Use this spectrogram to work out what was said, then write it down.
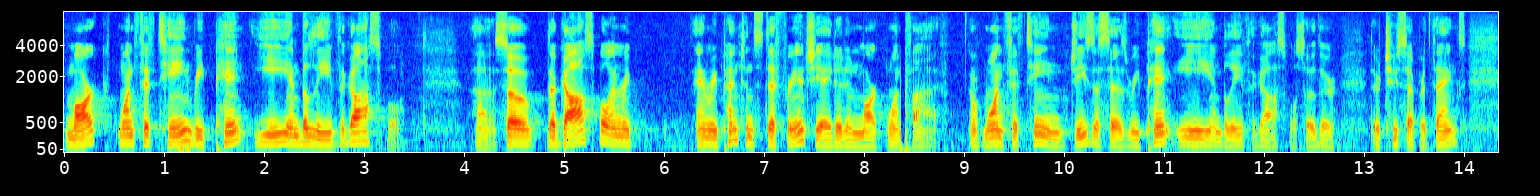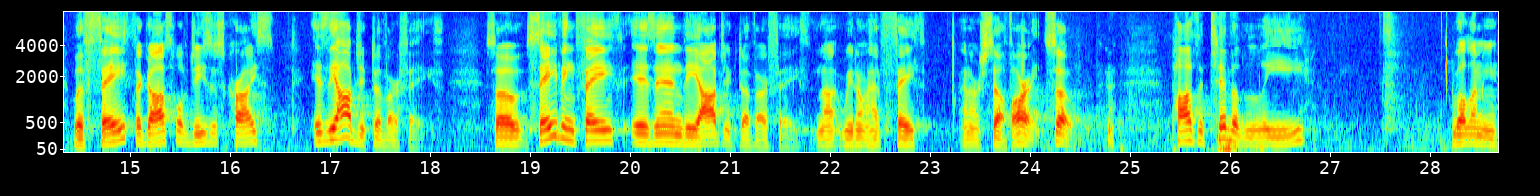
Mark 1:15, repent ye and believe the gospel. Uh, so the gospel and, re- and repentance differentiated in Mark 1:5. Or 1:15, Jesus says, "Repent ye and believe the gospel." So they're they're two separate things. With faith, the gospel of Jesus Christ is the object of our faith. So saving faith is in the object of our faith. Not we don't have faith in ourselves. All right, so positively well let me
